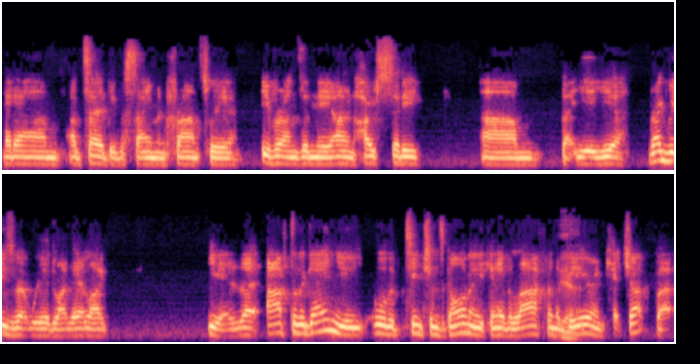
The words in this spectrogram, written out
But um, I'd say it'd be the same in France, where everyone's in their own host city. Um, but yeah, yeah, rugby's a bit weird like that. Like, yeah, the, after the game, you all the tension's gone, and you can have a laugh and a Yeah. beer and catch up. But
